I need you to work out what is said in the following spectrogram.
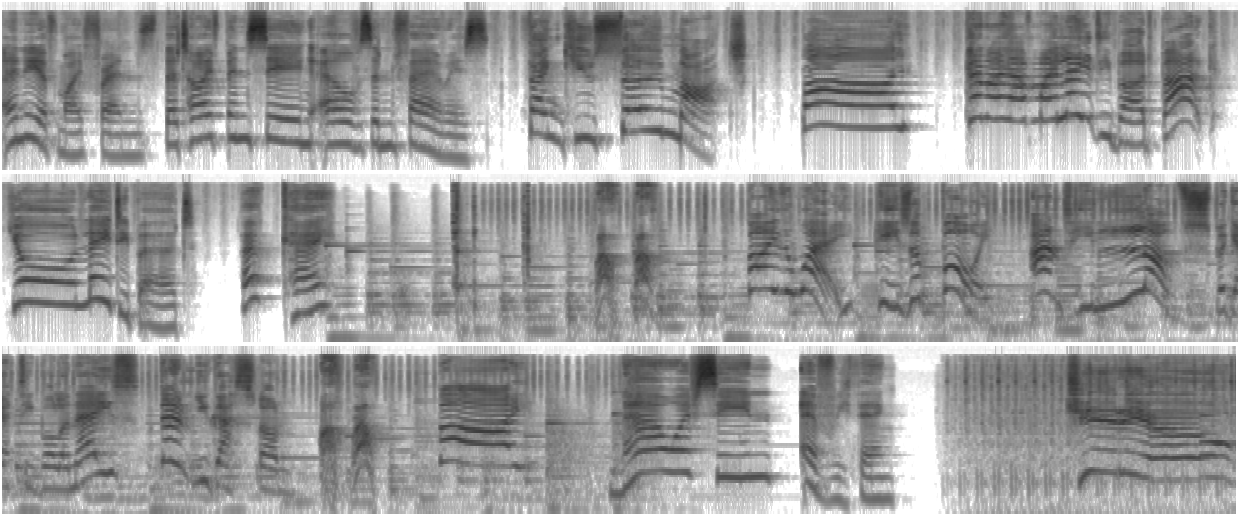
any of my friends, that I've been seeing elves and fairies. Thank you so much. Bye. Can I have my ladybird back? Your ladybird. OK. By the way, he's a boy and he loves spaghetti bolognese, don't you, Gaston? Bye! Now I've seen everything. Cheerio!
